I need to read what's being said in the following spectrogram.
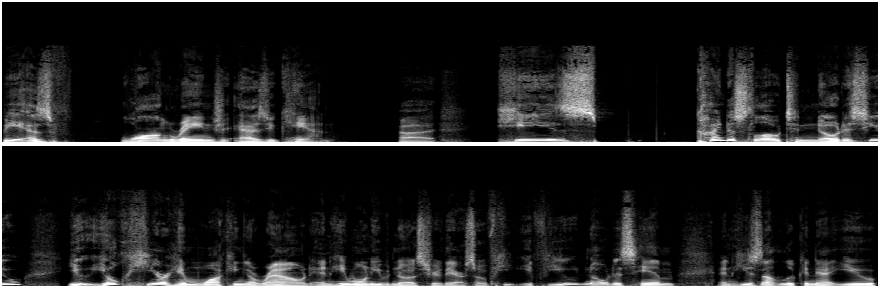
be as long range as you can. Uh, he's kind of slow to notice you. You you'll hear him walking around, and he won't even notice you're there. So if he if you notice him and he's not looking at you,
